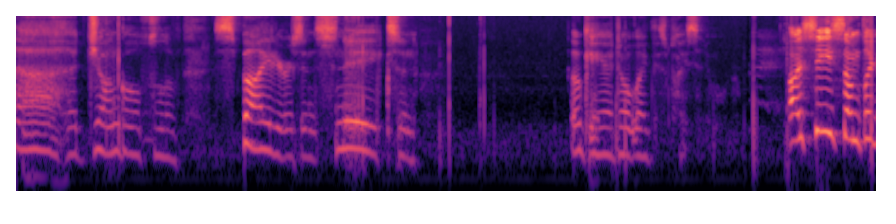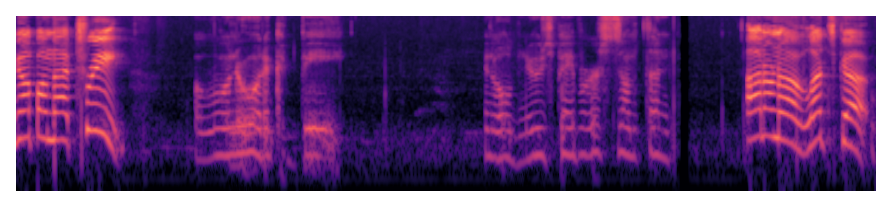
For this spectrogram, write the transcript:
Ah, a jungle full of spiders and snakes and. Okay, I don't like this place anymore. I see something up on that tree. I wonder what it could be. An old newspaper or something? I don't know. Let's go.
